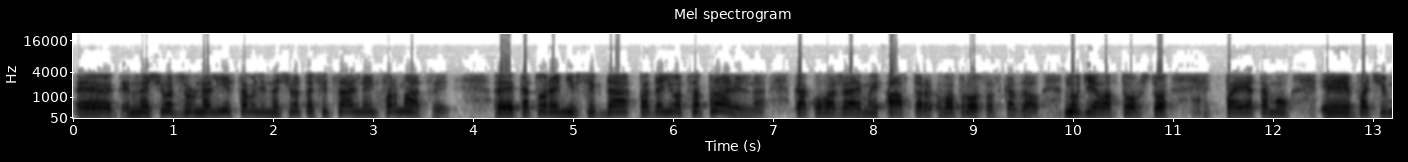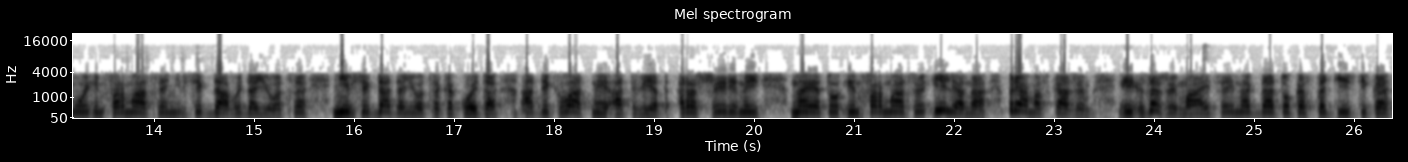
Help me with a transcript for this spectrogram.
Э, насчет журналистов или насчет официальной информации. Э, которая не всегда подается правильно, как уважаемый автор вопроса сказал. Ну, дело в том, что поэтому и почему информация не всегда выдается, не всегда дается какой-то адекватный ответ, расширенный на эту информацию, или она, прямо скажем, и зажимается иногда только статистика.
